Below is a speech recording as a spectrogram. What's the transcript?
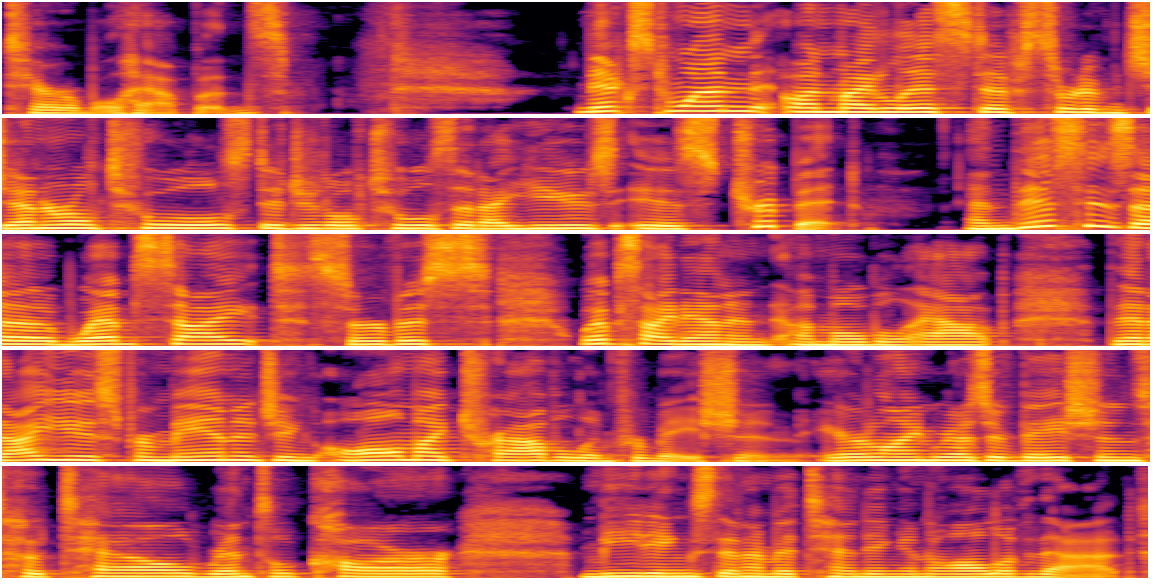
terrible happens. Next one on my list of sort of general tools, digital tools that I use is TripIt. And this is a website service, website and a mobile app that I use for managing all my travel information, airline reservations, hotel, rental car, meetings that I'm attending, and all of that.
